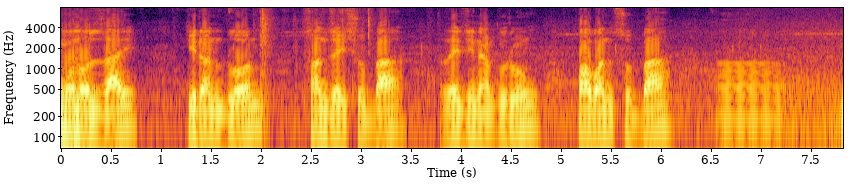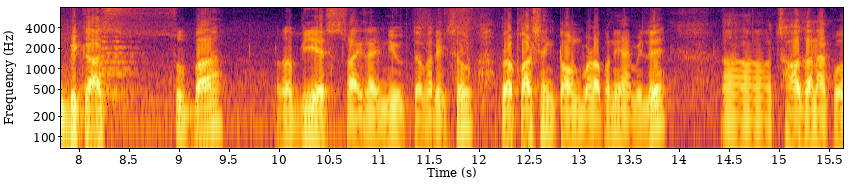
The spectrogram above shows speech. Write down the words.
मनोज राई किरण ब्लोन सञ्जय सुब्बा रेजिना गुरुङ पवन सुब्बा विकास सुब्बा र बिएस राईलाई नियुक्त गरेको छौँ। र खरसाङ टाउनबाट पनि हामीले छजनाको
